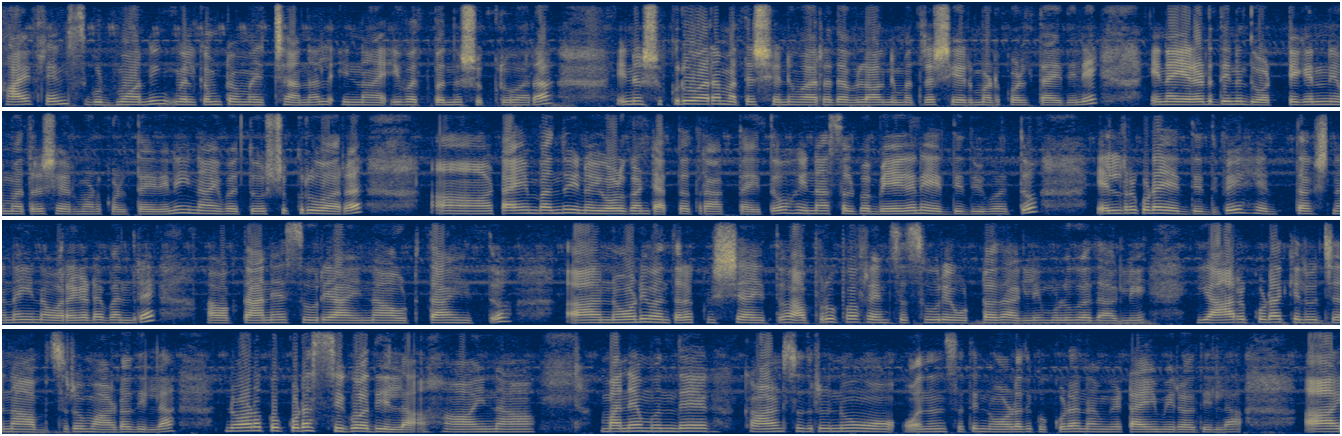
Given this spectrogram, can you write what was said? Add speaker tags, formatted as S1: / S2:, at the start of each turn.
S1: Hi friends good morning welcome to my channel ಇನ್ನು ಇವತ್ತು ಬಂದು ಶುಕ್ರವಾರ. ಇನ್ನು ಶುಕ್ರವಾರ ಮತ್ತು ಶನಿವಾರದ ವ್ಲಾಗ್ ನಿಮ್ಮ ಹತ್ರ ಶೇರ್ ಮಾಡ್ಕೊಳ್ತಾ ಇದ್ದೀನಿ. ಇನ್ನು ಎರಡು ದಿನದ ಒಟ್ಟಿಗೆ ನಿಮ್ಮ ಹತ್ರ ಶೇರ್ ಮಾಡ್ಕೊಳ್ತಾ ಇದ್ದೀನಿ. ಇನ್ನು ಇವತ್ತು ಶುಕ್ರವಾರ ಟೈಮ್ ಬಂದು ಇನ್ನು ಏಳು ಗಂಟೆ ಹತ್ತತ್ರ ಆಗ್ತಾಯಿತ್ತು ಇನ್ನು ಸ್ವಲ್ಪ ಬೇಗನೆ ಎದ್ದಿದ್ವಿ ಇವತ್ತು. ಎಲ್ಲರೂ ಕೂಡ ಎದ್ದಿದ್ವಿ. ಎದ್ದ ತಕ್ಷಣ ಇನ್ನು ಹೊರಗಡೆ ಬಂದರೆ ಅವಾಗ ತಾನೇ ಸೂರ್ಯ ಇನ್ನು ಹುಟ್ತಾ ಇತ್ತು. ನೋಡಿ ಒಂಥರ ಖುಷಿ ಆಯಿತು. ಅಪರೂಪ ಫ್ರೆಂಡ್ಸ್ ಸೂರ್ಯ ಹುಟ್ಟೋದಾಗಲಿ, ಮುಳುಗೋದಾಗಲಿ, ಯಾರು ಕೂಡ ಕೆಲವು ಜನ ಅಬ್ಸರ್ವ್ ಮಾಡೋದಿಲ್ಲ. ನೋಡೋಕ್ಕೂ ಕೂಡ ಸಿಗೋದಿಲ್ಲ. ಇನ್ನು ಮನೆ ಮುಂದೆ ಕಾಣಿಸಿದ್ರೂ ಒಂದೊಂದು ಸತಿ ನೋಡೋದಕ್ಕೂ ಕೂಡ ನಮಗೆ ಟೈಮ್ ಇರೋದಿಲ್ಲ.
